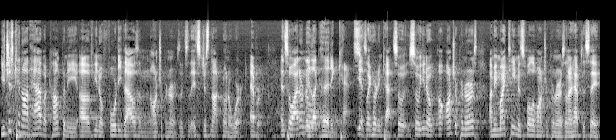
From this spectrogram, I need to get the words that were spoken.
you just cannot have a company of you know 40,000 entrepreneurs. It's, it's just not going to work ever. And so I don't know. We're like herding cats. Yeah, it's like herding cats. So, so you know, entrepreneurs. I mean, my team is full of entrepreneurs, and I have to say,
